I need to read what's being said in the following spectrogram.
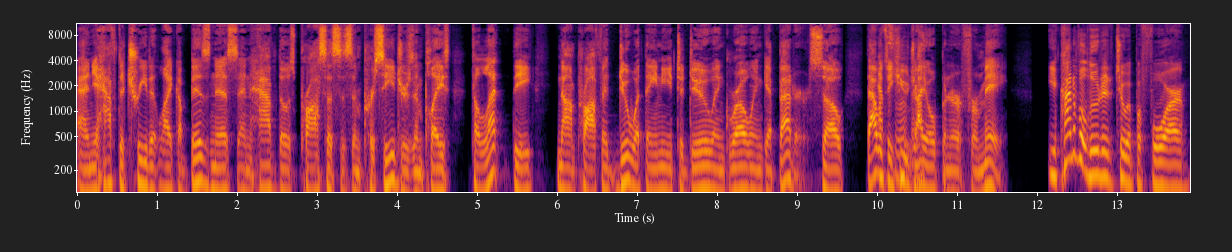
And you have to treat it like a business and have those processes and procedures in place to let the nonprofit do what they need to do and grow and get better. So that was Absolutely. a huge eye opener for me. You kind of alluded to it before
